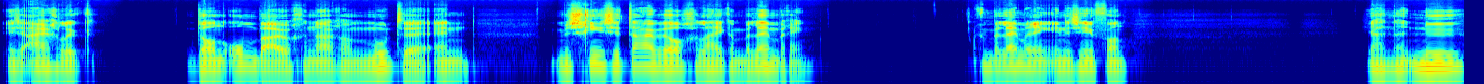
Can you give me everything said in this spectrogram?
is eigenlijk dan ombuigen naar een moeten. En misschien zit daar wel gelijk een belemmering een belemmering in de zin van, ja, nu,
